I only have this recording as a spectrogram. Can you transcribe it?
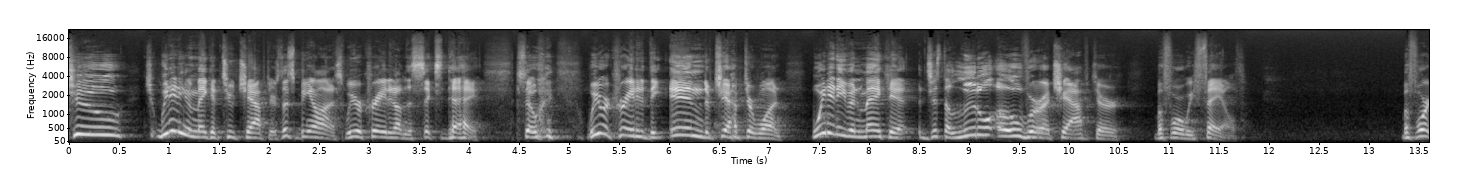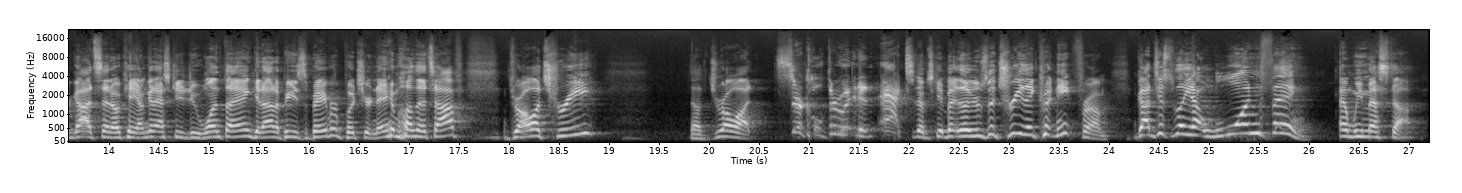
two, we didn't even make it two chapters. Let's be honest. We were created on the sixth day. So we were created at the end of chapter one. We didn't even make it just a little over a chapter before we failed before God said, okay, I'm going to ask you to do one thing get out a piece of paper, put your name on the top, draw a tree. Now, draw a circle through it and an X. No, but there was a tree they couldn't eat from. God just laid out one thing and we messed up.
